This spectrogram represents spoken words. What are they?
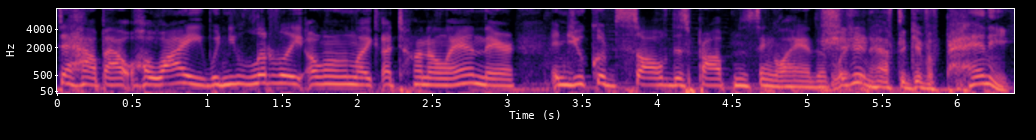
to help out Hawaii when you literally own like a ton of land there and you could solve this problem single handedly. She didn't have to give a penny.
